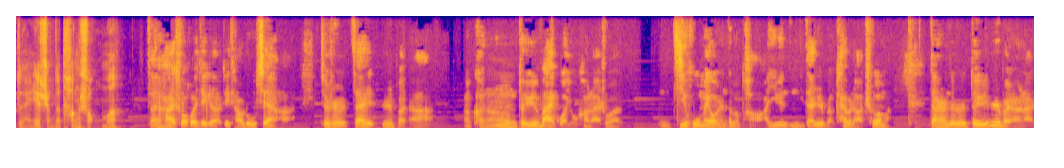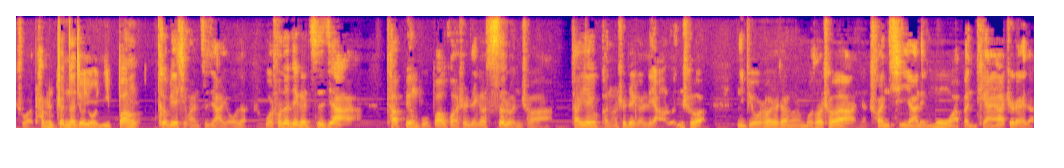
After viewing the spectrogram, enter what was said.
对，也省得烫手嘛。咱还说回这个这条路线哈，就是在日本啊，呃，可能对于外国游客来说。几乎没有人这么跑啊，因为你在日本开不了车嘛。但是就是对于日本人来说，他们真的就有一帮特别喜欢自驾游的。我说的这个自驾啊，它并不包括是这个四轮车啊，它也有可能是这个两轮车。你比如说像摩托车啊，像川崎啊、铃木啊、本田啊之类的，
